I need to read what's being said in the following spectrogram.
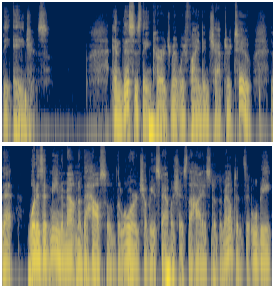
the ages. And this is the encouragement we find in chapter 2 that what does it mean the mountain of the house of the Lord shall be established as the highest of the mountains? It will be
